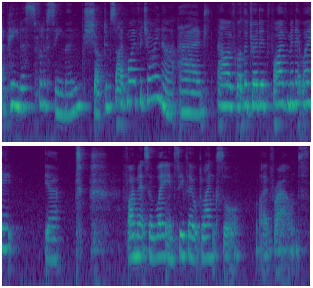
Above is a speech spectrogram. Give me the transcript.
a penis full of semen shoved inside my vagina, and now I've got the dreaded five minute wait. Yeah, five minutes of waiting to see if they were blanks or live rounds.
